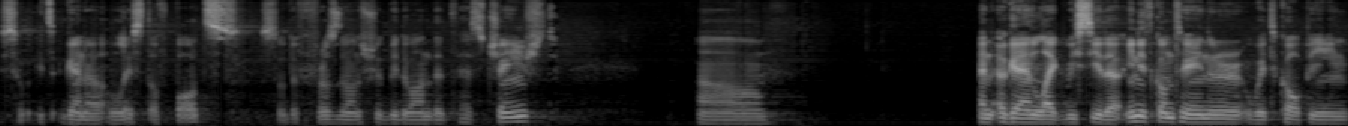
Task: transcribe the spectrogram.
So it's again a list of pods. So the first one should be the one that has changed. Uh, and again, like we see the init container with copying,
